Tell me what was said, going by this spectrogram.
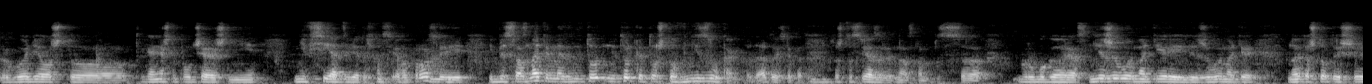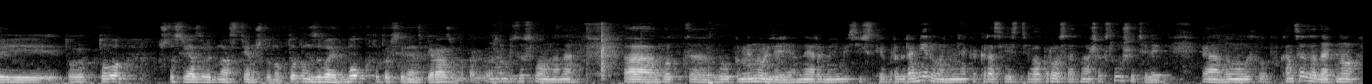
Другое дело, что ты, конечно, получаешь не не все ответы на все вопросы, mm-hmm. и, и бессознательно это не, то, не только то, что внизу, как бы, да, то есть это mm-hmm. то, что связывает нас там с, грубо говоря, с неживой материей или живой материей, но это что-то еще и то, то что связывает нас с тем, что ну, кто-то называет Бог, кто-то вселенский разум и так далее. Ну, безусловно, да. А, вот э, вы упомянули нейролингвистическое программирование. У меня как раз есть вопросы от наших слушателей. Я думал их в конце задать, но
